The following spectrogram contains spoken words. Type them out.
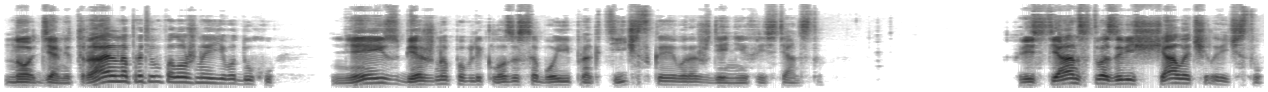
но диаметрально противоположное его духу, неизбежно повлекло за собой и практическое вырождение христианства. Христианство завещало человечеству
